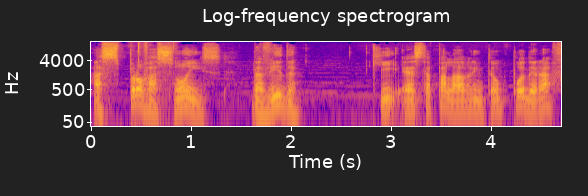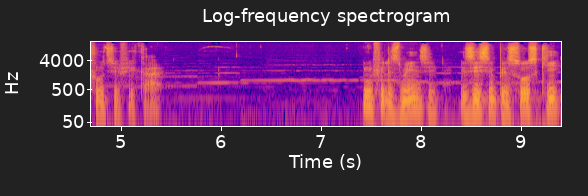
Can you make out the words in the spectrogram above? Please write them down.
as provações da vida, que esta palavra então poderá frutificar. Infelizmente, existem pessoas que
